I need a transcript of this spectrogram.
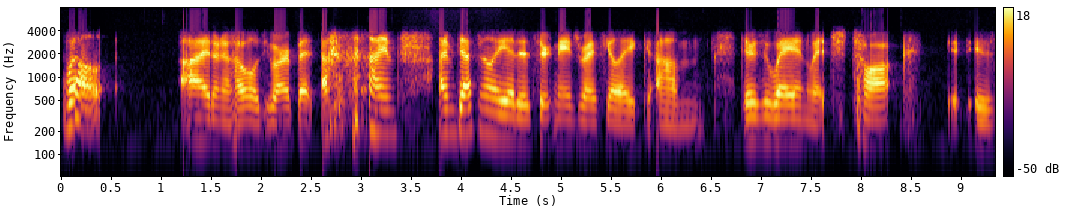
Well, I don't know how old you are, but I'm I'm definitely at a certain age where I feel like um, there's a way in which talk is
